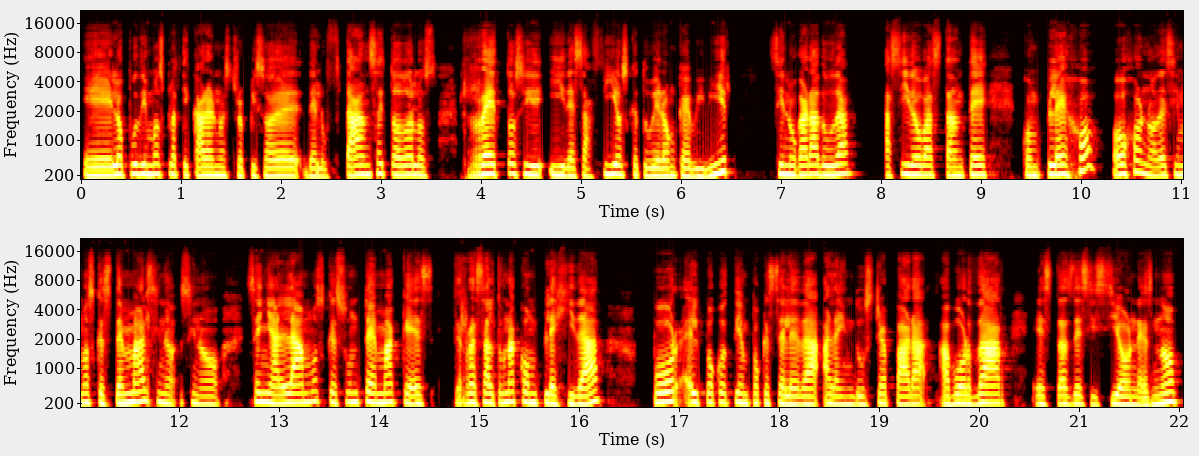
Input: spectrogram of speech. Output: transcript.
Eh, lo pudimos platicar en nuestro episodio de, Lufthansa y todos los retos y desafíos que tuvieron que vivir. Sin lugar a duda, ha sido bastante complejo. Ojo, no decimos que esté mal, sino, sino señalamos que es un tema que es, resalta una complejidad por el poco tiempo que se le da a la industria para abordar estas decisiones, ¿no?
